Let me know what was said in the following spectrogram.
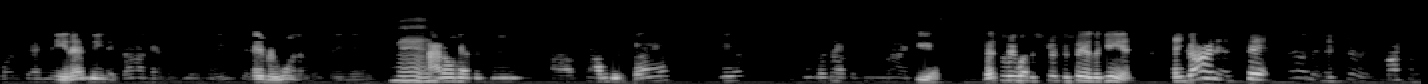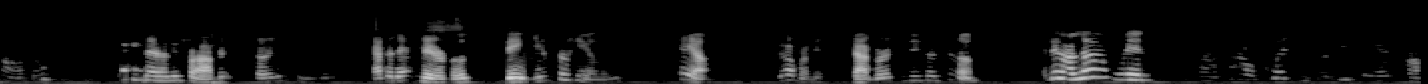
What does that mean? That means that God has a gift for each and every one of us. Amen. Amen. I don't have to do uh, Prophetess Glass gift, and she doesn't have to do my gift. Let's read what the scripture says again. And God has set some in the church, first apostles, secondarily prophets, thirdly teachers, after that miracles, then gifts of healing, help, government, diversities of tongues. And then I love when uh, Paul questions us. He says, Are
